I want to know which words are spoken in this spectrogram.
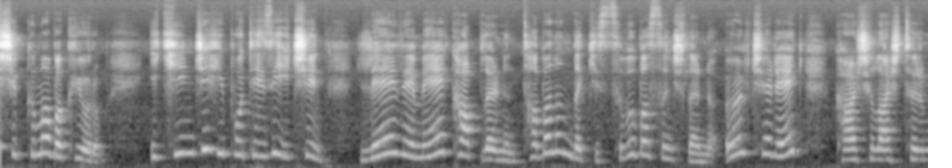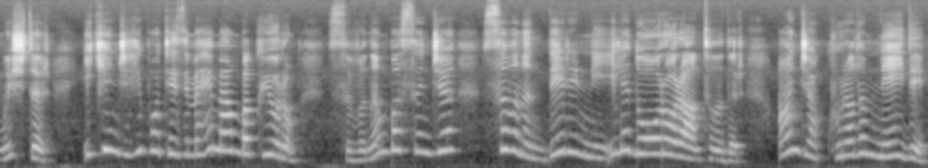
şıkkıma bakıyorum. İkinci hipotezi için L ve M kaplarının tabanındaki sıvı basınçlarını ölçerek karşılaştırmıştır. İkinci hipotezime hemen bakıyorum. Sıvının basıncı sıvının derinliği ile doğru orantılıdır. Ancak kuralım neydi?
